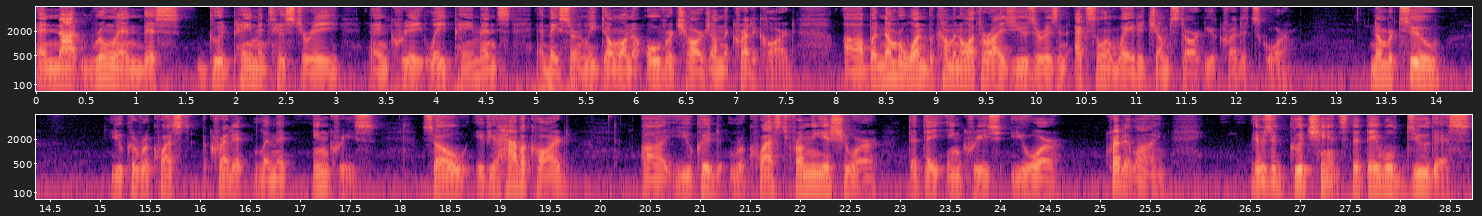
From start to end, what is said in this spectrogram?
and not ruin this good payment history and create late payments. And they certainly don't want to overcharge on the credit card. Uh, but number one, become an authorized user is an excellent way to jumpstart your credit score. Number two, you could request a credit limit increase. So if you have a card, uh, you could request from the issuer that they increase your credit line. There's a good chance that they will do this.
